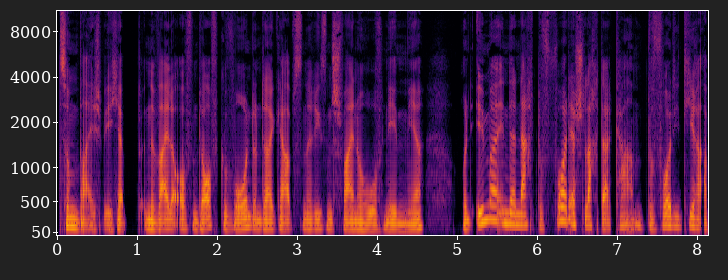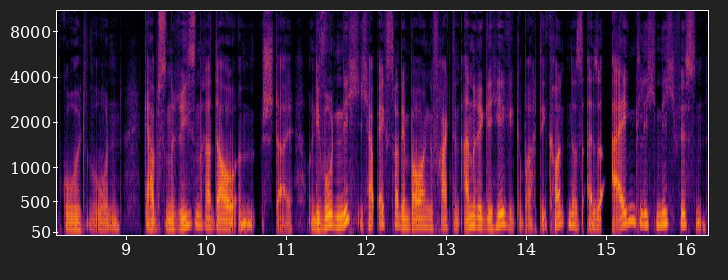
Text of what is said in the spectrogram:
Zum Beispiel, ich habe eine Weile auf dem Dorf gewohnt und da gab es einen riesen Schweinehof neben mir. Und immer in der Nacht, bevor der Schlachter kam, bevor die Tiere abgeholt wurden, gab es einen riesen Radau im Stall. Und die wurden nicht, ich habe extra den Bauern gefragt, in andere Gehege gebracht. Die konnten das also eigentlich nicht wissen.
